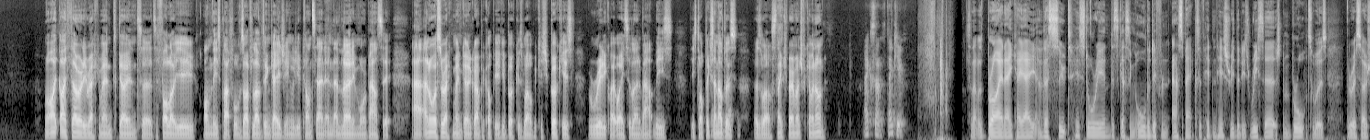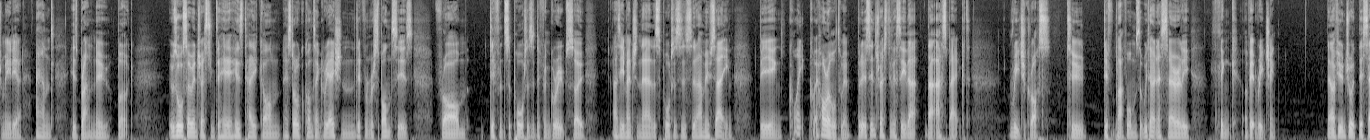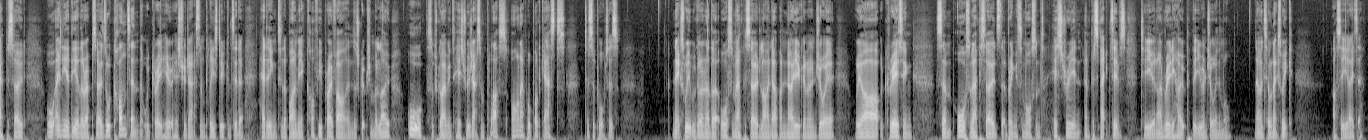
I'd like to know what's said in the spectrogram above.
Well, I, I thoroughly recommend going to, to follow you on these platforms. I've loved engaging with your content and, and learning more about it. Uh, and also recommend going and grab a copy of your book as well, because your book is a really great way to learn about these these topics and others as well. So thank you very much for coming on. Excellent. Thank you. So that was Brian, aka the Suit Historian, discussing all the different aspects of hidden history that he's researched and brought to us through his social media and his brand new book. It was also interesting to hear his take on historical content creation and the different responses from different supporters of different groups. So, as he mentioned there, the supporters of Saddam Hussein being quite quite horrible to him. But it's interesting to see that that aspect reach across to different platforms that we don't necessarily think of it reaching. Now, if you enjoyed this episode or any of the other episodes or content that we create here at History Jackson, please do consider heading to the Buy Me a Coffee profile in the description below or subscribing to History Jackson Plus on Apple Podcasts to support us. Next week, we've got another awesome episode lined up. I know you're going to enjoy it. We are creating some awesome episodes that are bringing some awesome history and, and perspectives to you, and I really hope that you're enjoying them all. Now, until next week, I'll see you later.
